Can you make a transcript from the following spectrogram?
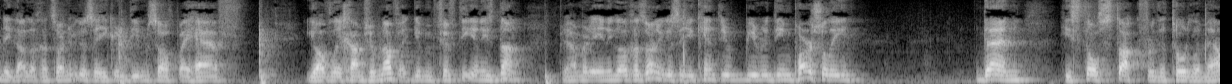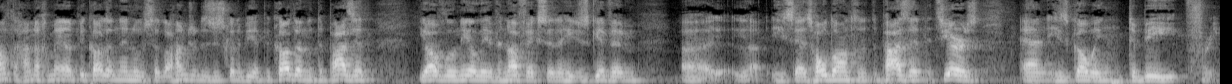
negal lechatzon. You can say he could redeem himself by half. Yov lecham shem Give him fifty and he's done. You can say you can't be redeemed partially. Then he's still stuck for the total amount. Hanach meya pikadon So the hundred is just going to be a pikadon, a deposit. Yavlu Nili Vinafik, so that he just give him, uh, he says, hold on to the deposit, it's yours, and he's going to be free.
